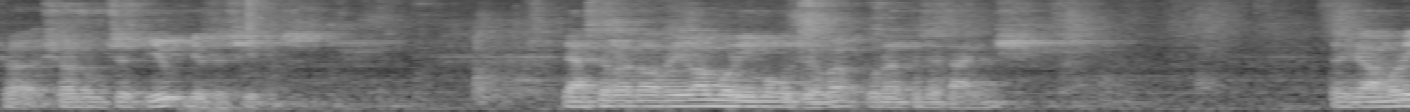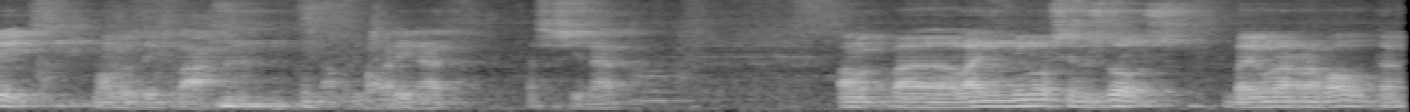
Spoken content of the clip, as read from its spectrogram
Això, això és objectiu i és així. Llàstia Ratalrí va morir molt jove, 47 anys. Des que va morir, molt ho dic clar, va morir enverinat, assassinat. L'any 1902 va haver una revolta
